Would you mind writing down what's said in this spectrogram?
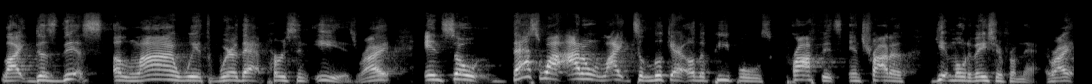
like does this align with where that person is right and so that's why i don't like to look at other people's profits and try to get motivation from that right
